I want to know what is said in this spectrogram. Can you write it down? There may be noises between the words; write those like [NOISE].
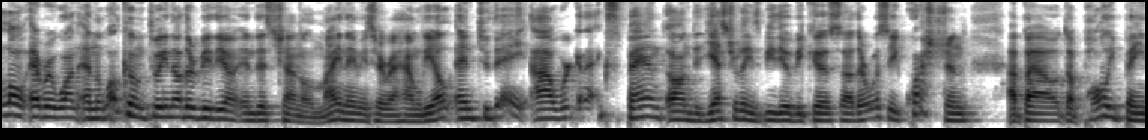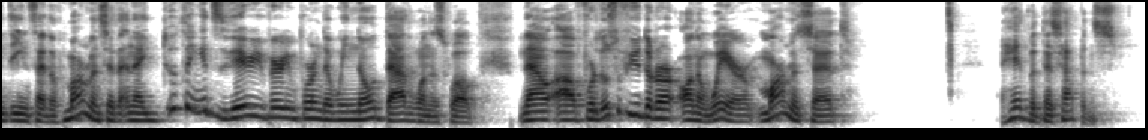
Hello everyone and welcome to another video in this channel. My name is Abraham Leal and today uh, we're gonna expand on the yesterday's video because uh, there was a question about the poly paint inside of Marmoset and I do think it's very very important that we know that one as well. Now uh, for those of you that are unaware, Marmoset, I hate when this happens.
